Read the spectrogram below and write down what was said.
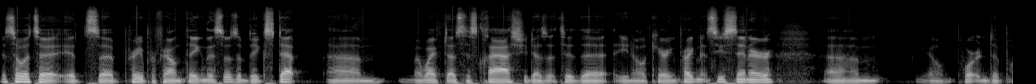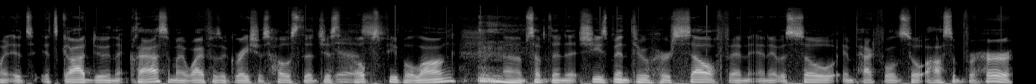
And so it's a it's a pretty profound thing. This was a big step. Um, my wife does this class. She does it through the you know Caring Pregnancy Center. Um, you know, important to point it's it's God doing that class, and my wife is a gracious host that just Yes. helps people along. um, something that she's been through herself, and and it was so impactful and so awesome for her.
